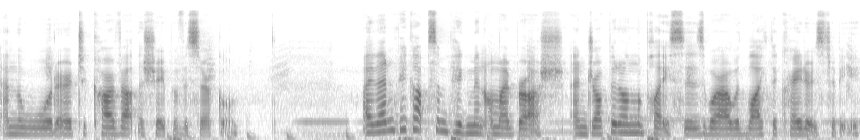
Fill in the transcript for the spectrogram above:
and the water to carve out the shape of a circle. I then pick up some pigment on my brush and drop it on the places where I would like the craters to be.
